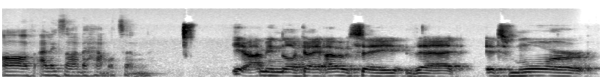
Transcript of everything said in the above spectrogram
of Alexander Hamilton? Yeah, I mean, look, I, I would say that it's more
